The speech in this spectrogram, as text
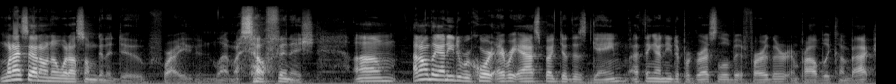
when I say I don't know what else I'm going to do before I even let myself finish, um, I don't think I need to record every aspect of this game. I think I need to progress a little bit further and probably come back.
